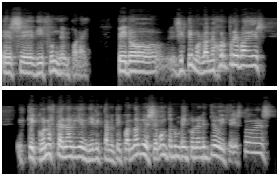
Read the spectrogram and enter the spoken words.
eh, se difunden por ahí. Pero, insistimos, la mejor prueba es que conozcan a alguien directamente. Cuando alguien se monta en un vehículo eléctrico dice, esto es,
